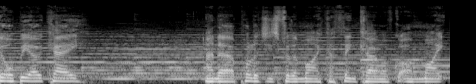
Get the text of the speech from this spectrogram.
It'll be okay. And uh, apologies for the mic. I think um, I've got a mic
